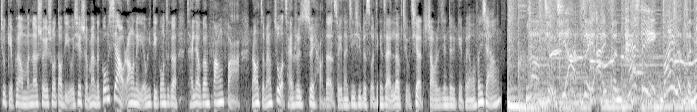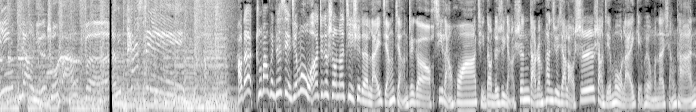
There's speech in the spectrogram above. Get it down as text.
就给朋友们呢说一说到底有一些什么样的功效，然后呢也会提供这个材料跟方法，然后怎么样做才是最好的。所以呢，继续的锁定在 Love 九七二，稍后时间就给朋友们分享。Love 九七二最爱 Fantastic Violet 粉音，要你的厨房 Fantastic。好的，厨房粉台四点节目啊，这个时候呢，继续的来讲讲这个西兰花，请到的是养生达人潘秀霞老师上节目来给朋友们呢详谈。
